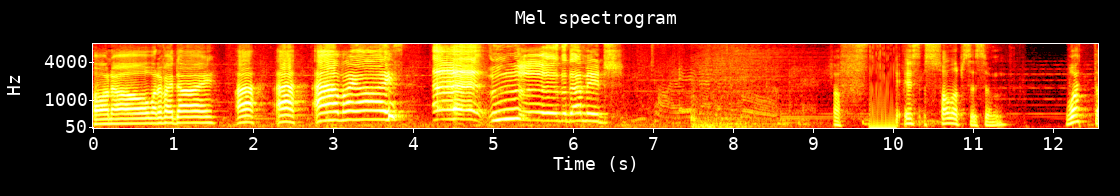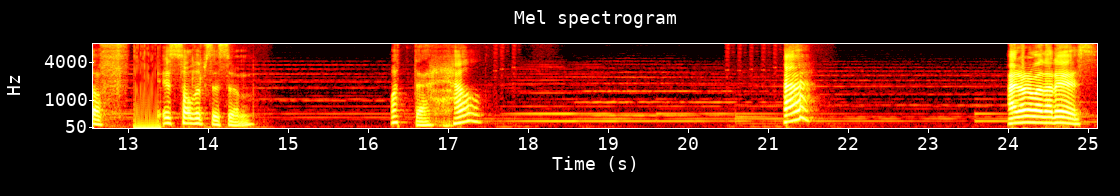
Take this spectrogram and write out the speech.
Oh no, what if I die? Ah, ah, ah, my eyes! Ah, ugh, the damage! The f is solipsism? What the f is solipsism? What the hell? Huh? I don't know what that is.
